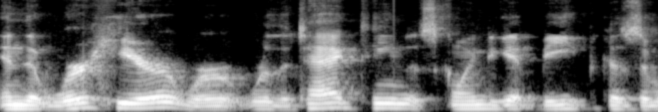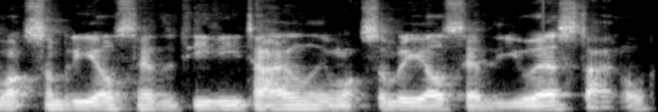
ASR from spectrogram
and that we're here, we're we're the tag team that's going to get beat because they want somebody else to have the TV title and they want somebody else to have the US title.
